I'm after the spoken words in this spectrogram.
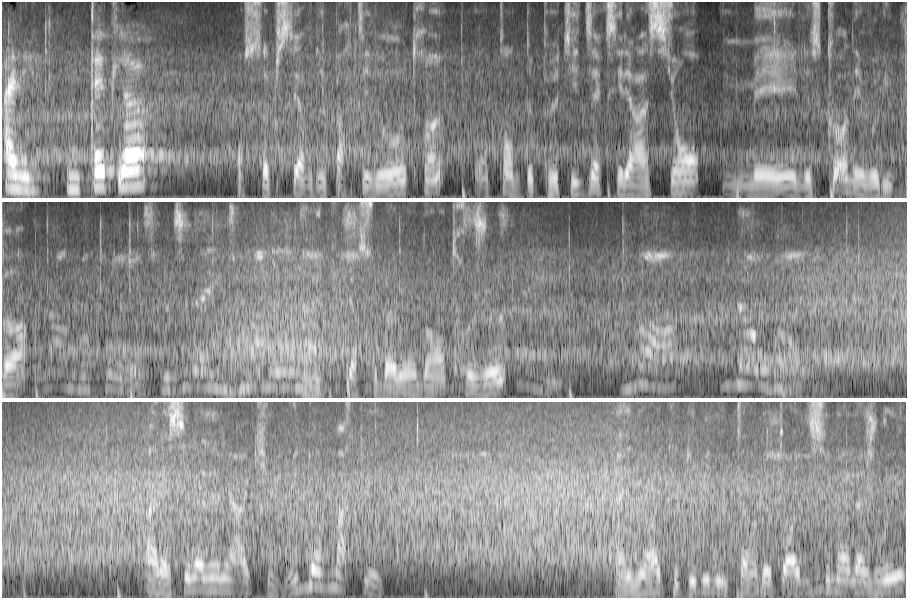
Allez, une tête là. On s'observe de part et d'autre. On tente de petites accélérations, mais le score n'évolue pas. On récupère ce ballon dans l'entrejeu. Allez, c'est la dernière action. Ils doivent marquer. Ah, il n'y aura que deux minutes hein, de temps additionnel à jouer.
